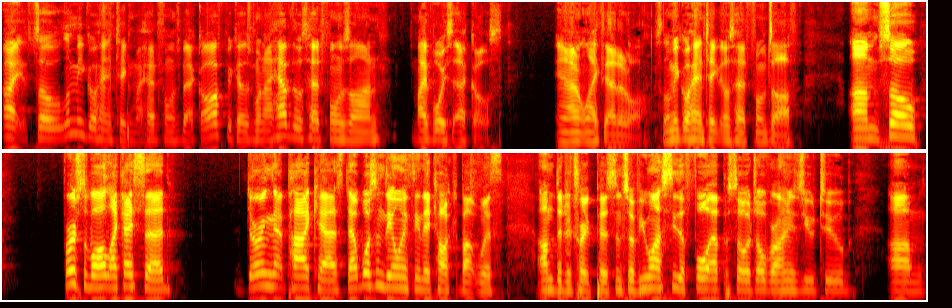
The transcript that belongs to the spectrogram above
All right, so let me go ahead and take my headphones back off because when I have those headphones on, my voice echoes, and I don't like that at all. So let me go ahead and take those headphones off. Um, so first of all, like I said during that podcast, that wasn't the only thing they talked about with um the Detroit Pistons. So if you want to see the full episodes over on his YouTube, um,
